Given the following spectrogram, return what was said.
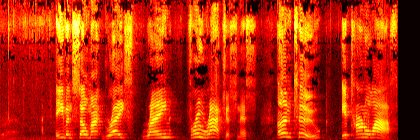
Right. Even so might grace reign through righteousness unto eternal life.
